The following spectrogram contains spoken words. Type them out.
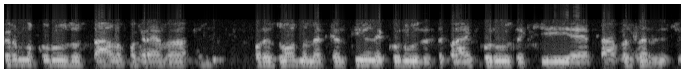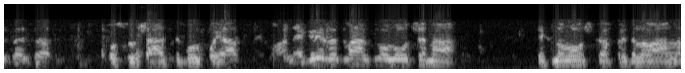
krmno koruzo, ostalo pa gre v proizvodno merkantilne koruze, se pravi koruze, ki je ta v zrnici, zdaj za poslušalce bolj pojasnjeno. Gre za dva zelo ločena tehnološka predelovalna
